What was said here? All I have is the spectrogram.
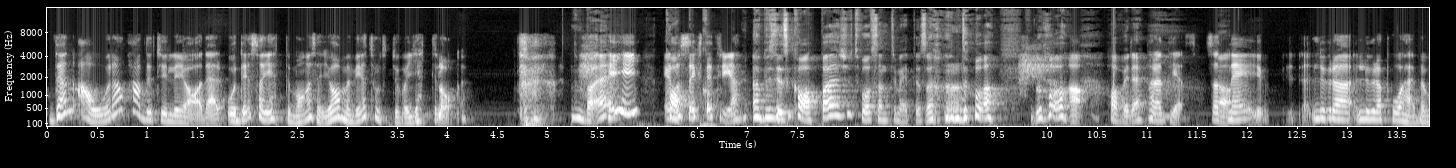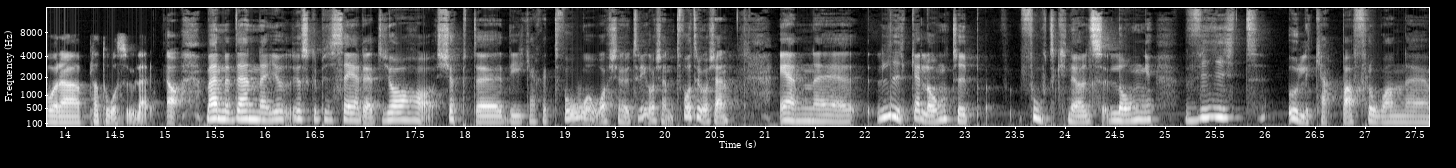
den auran hade tydligen jag där och det sa jättemånga så här, ja men vi har trott att du var jättelång. Bara, äh, Hej hej! Kap- 1,63 Ja precis, kapa 22 centimeter så då, då Ja. har vi det. parentes. Så att Ja. nej, lura, lura på här med våra platåsulor. Ja, men den, jag, jag skulle precis säga det att jag köpte, det är kanske två år sedan tre år sedan, två, tre år sedan, en eh, lika lång, typ fotknölslång, vit ullkappa från eh,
